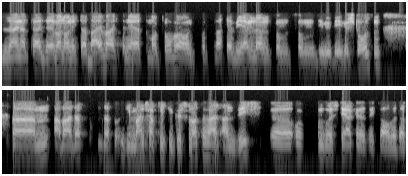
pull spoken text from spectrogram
seinerzeit selber noch nicht dabei war. Ich bin ja erst im Oktober und kurz nach der WM dann zum, zum DBB gestoßen. Ähm, aber das, das, die mannschaftliche Geschlossenheit an sich äh, unsere Stärke ist, ich glaube, das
